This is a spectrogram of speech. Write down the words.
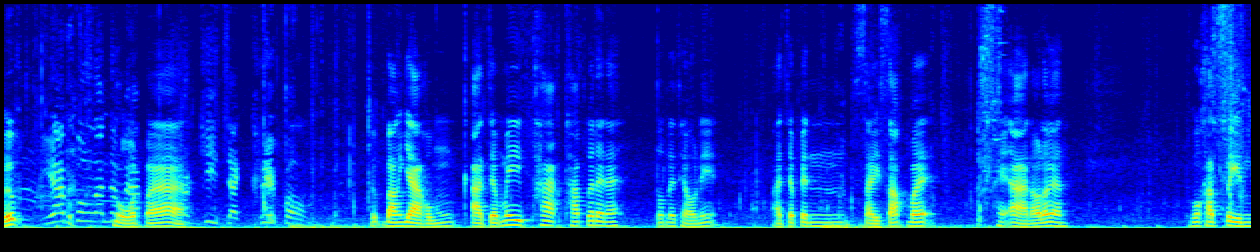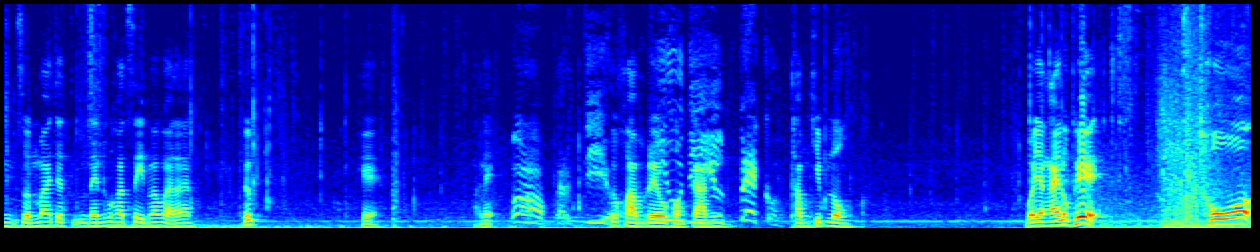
ฮึบ The apple and the Lột map mà. of our kids a cripple. คือบางอย่างผมอาจจะไม่ภาคทับก็ได้นะตรงในแถวนี้ อาจจะเป็นใส่ซับไว้ ให้อ่านเอาแล้วกัน พวกคัดซีนส่วนมากจะเน้นพวกคัดซีนมากกว่าแล้วกันฮึบโอเคอันนี้ Oh, per Dio. เพื่อความเร็วของการทำคลิปลง ว่ายังไงลูกพี่ โชว์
